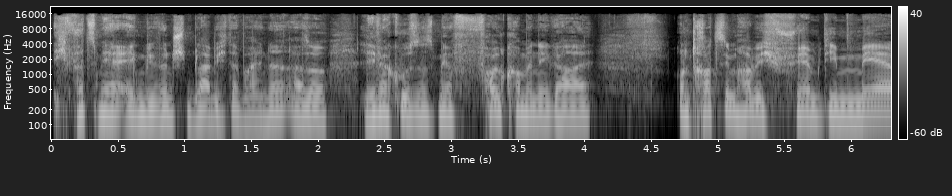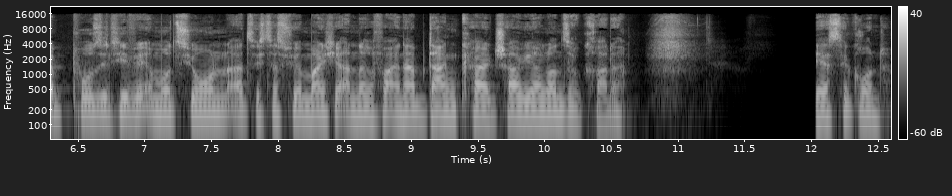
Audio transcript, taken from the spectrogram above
Ich würde es mir ja irgendwie wünschen, bleibe ich dabei, ne? Also Leverkusen ist mir vollkommen egal. Und trotzdem habe ich für die mehr positive Emotionen, als ich das für manche andere Vereine habe, dank halt Xavi Alonso gerade. Der ist der Grund.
